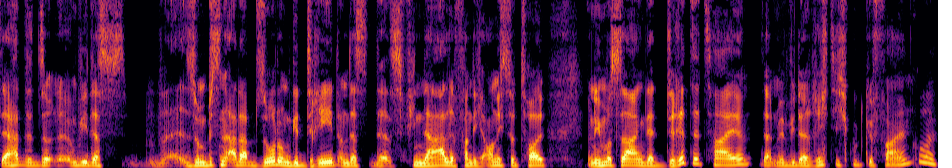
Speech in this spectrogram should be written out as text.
Der hatte so irgendwie das so ein bisschen ad absurdum gedreht und das, das Finale fand ich auch nicht so toll. Und ich muss sagen, der dritte Teil, der hat mir wieder richtig gut gefallen. Cool.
